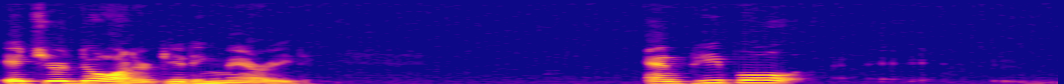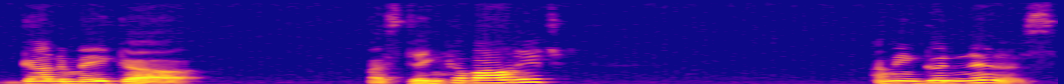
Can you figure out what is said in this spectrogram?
It's your daughter getting married. And people got to make a, a stink about it? I mean, goodness.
